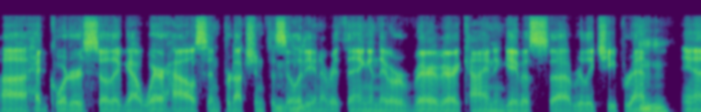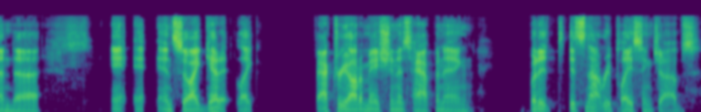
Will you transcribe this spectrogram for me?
uh, headquarters so they've got warehouse and production Mm-hmm. facility and everything and they were very very kind and gave us uh, really cheap rent Mhm. and uh and, and so i get it like factory automation is happening but it it's not replacing jobs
